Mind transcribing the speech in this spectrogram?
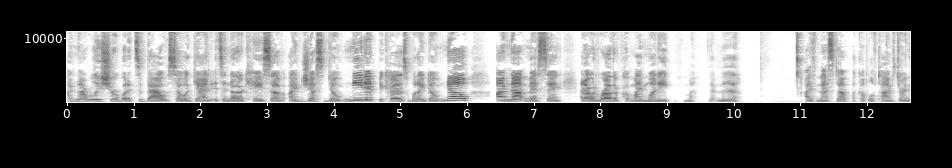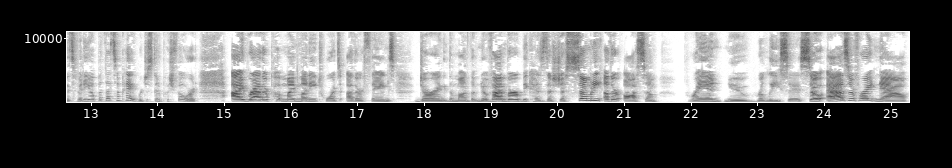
I'm not really sure what it's about. So again, it's another case of I just don't need it because what I don't know, I'm not missing. And I would rather put my money, that I've messed up a couple of times during this video, but that's okay. We're just going to push forward. I'd rather put my money towards other things during the month of November because there's just so many other awesome brand new releases. So as of right now,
